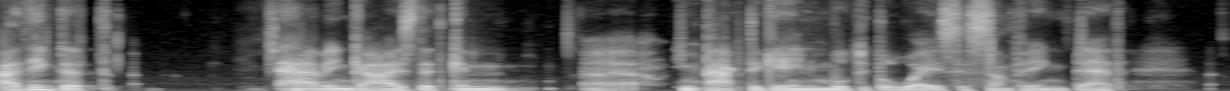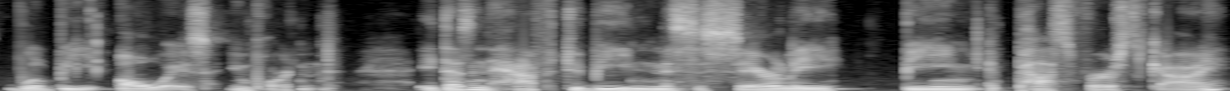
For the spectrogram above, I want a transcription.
I think that having guys that can uh, impact the game in multiple ways is something that will be always important. It doesn't have to be necessarily being a pass first guy.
